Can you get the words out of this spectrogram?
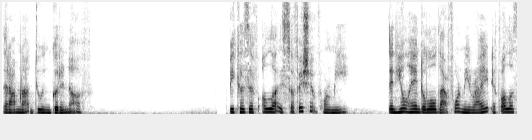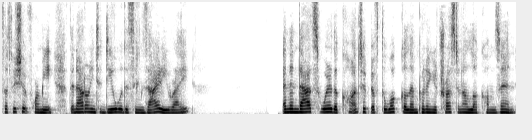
that I'm not doing good enough? Because if Allah is sufficient for me, then He'll handle all that for me, right? If Allah is sufficient for me, then I don't need to deal with this anxiety, right? And then that's where the concept of tawakkul and putting your trust in Allah comes in.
